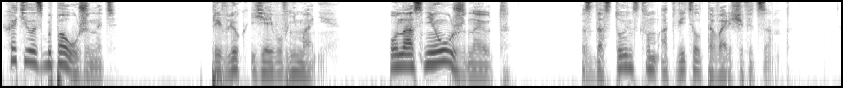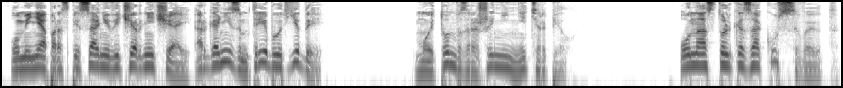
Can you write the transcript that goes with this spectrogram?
хотелось бы поужинать». Привлек я его внимание. «У нас не ужинают», — с достоинством ответил товарищ официант. У меня по расписанию вечерний чай, организм требует еды. Мой тон возражений не терпел. У нас только закусывают.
